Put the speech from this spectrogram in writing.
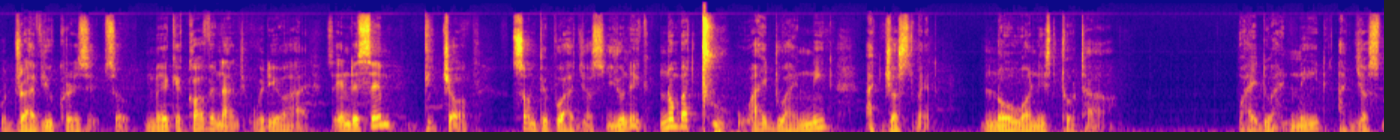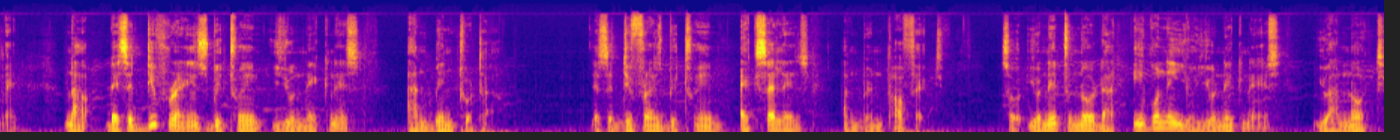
could drive you crazy. So make a covenant with your eye. So in the same picture, some people are just unique. Number two, why do I need adjustment? No one is total. Why do I need adjustment? Now, there's a difference between uniqueness and being total. There's a difference between excellence and being perfect. So you need to know that even in your uniqueness, you are not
